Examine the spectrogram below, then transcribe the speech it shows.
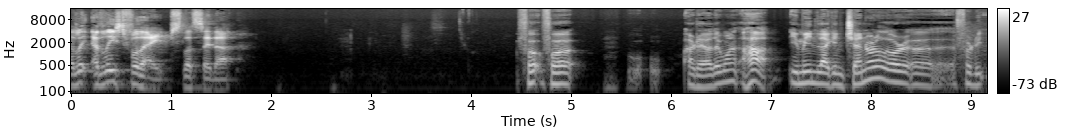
At, le- at least for the apes, let's say that. For for are the other ones? Aha, you mean like in general, or uh, for the?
